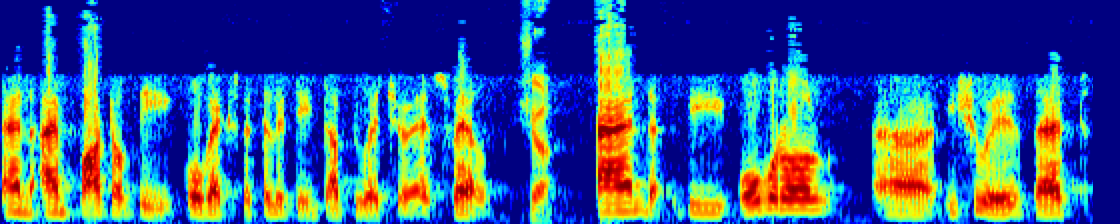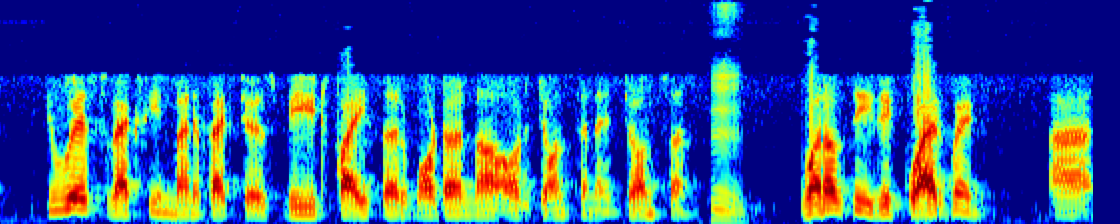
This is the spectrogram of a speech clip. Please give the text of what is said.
and I'm part of the COVAX facility in WHO as well. Sure. And the overall uh, issue is that U.S. vaccine manufacturers, be it Pfizer, Moderna, or Johnson and Johnson, hmm. one of the requirements uh,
